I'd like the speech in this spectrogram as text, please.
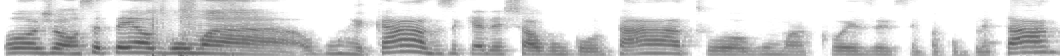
Ô, João, você tem alguma, algum recado? Você quer deixar algum contato, alguma coisa assim para completar?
